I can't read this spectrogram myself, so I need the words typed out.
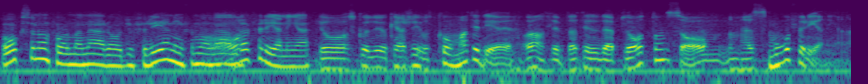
också någon form av närradioförening för många ja, andra föreningar. Jag skulle ju kanske just komma till det och ansluta till det där Platon sa om de här små föreningarna.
